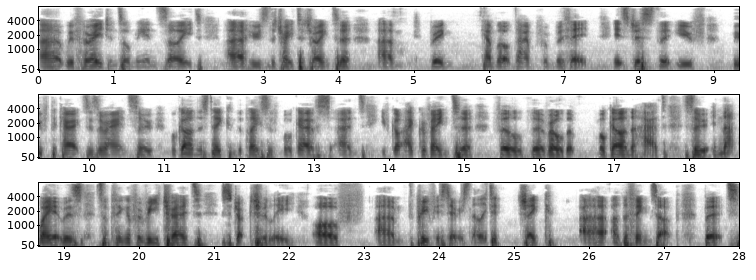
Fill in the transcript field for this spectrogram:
uh, with her agent on the inside, uh, who's the traitor trying to um, bring Camelot down from within. It's just that you've moved the characters around, so Morgana's taken the place of Morgause, and you've got Agravain to fill the role that Morgana had. So in that way, it was something of a retread structurally of um, the previous series. Now they did shake uh, other things up, but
